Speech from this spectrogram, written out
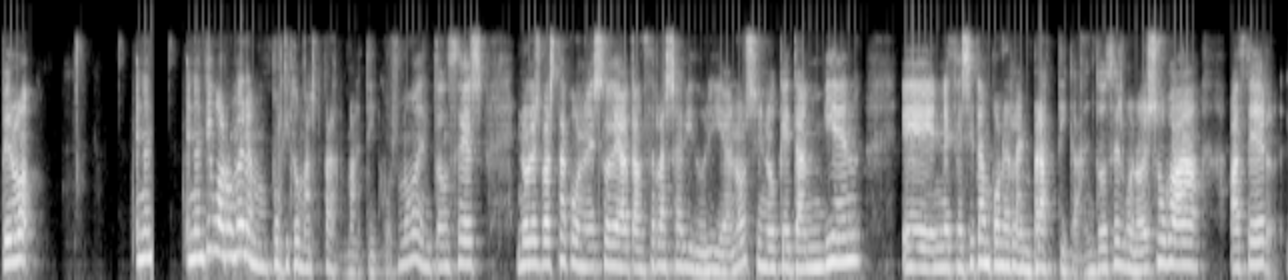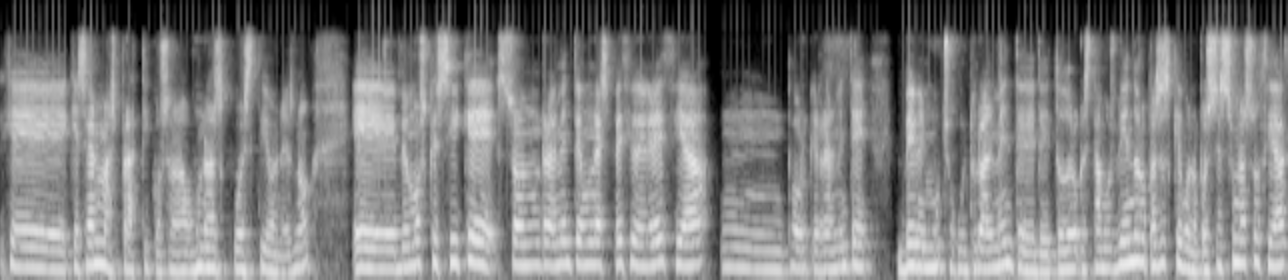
Pero en Antigua Roma eran un poquito más pragmáticos, ¿no? Entonces, no les basta con eso de alcanzar la sabiduría, ¿no? Sino que también eh, necesitan ponerla en práctica. Entonces, bueno, eso va a hacer que, sean más prácticos en algunas cuestiones, ¿no? Eh, vemos que sí que son realmente una especie de Grecia mm, porque realmente beben mucho culturalmente de, de todo lo que estamos viendo. Lo que pasa es que, bueno, pues es una sociedad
